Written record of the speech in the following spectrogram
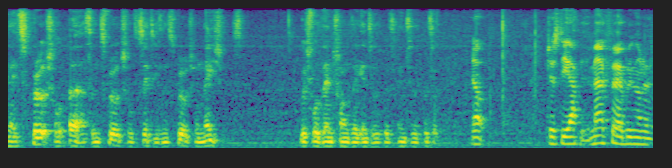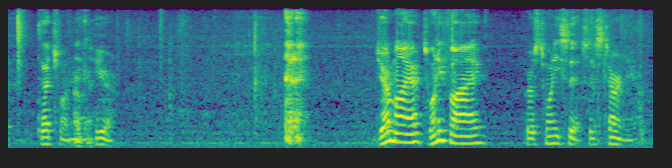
in a spiritual earth and spiritual cities and spiritual nations, which will then translate into the into the physical. No, just the opposite. Matter of fact, we're going to touch on that Okay. here. Jeremiah 25, verse 26. Let's turn there.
